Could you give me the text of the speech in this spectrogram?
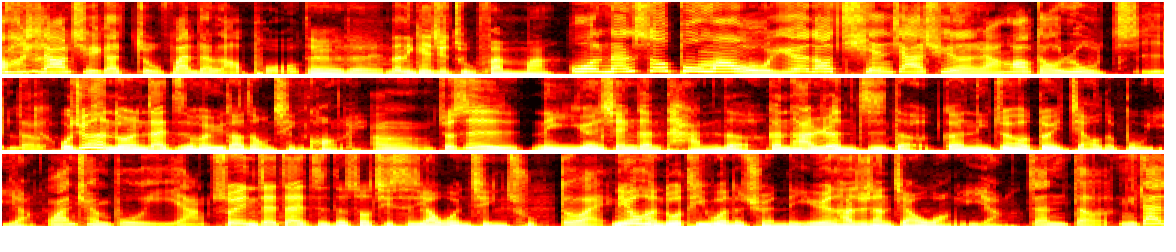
我想要娶一个煮饭的老婆。对对对，那你可以去煮饭吗？我能说不吗？我约都签下去了，然后都入职了。我觉得很多人在职会遇到这种情况，哎，嗯，就是你原先跟谈的、跟他认知的、跟你最后对焦的不一样，完全不一样。所以你在在职的时候，其实要问清楚。对，你有很多提问的权利，因为他就像交往一样。真的，你在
